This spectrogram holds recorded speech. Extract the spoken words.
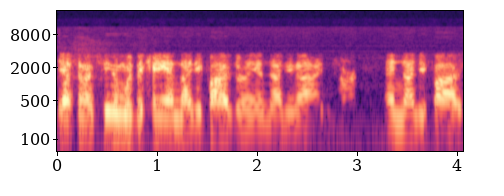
yes, and I've seen them with the KN95s or the N99s or N95s.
